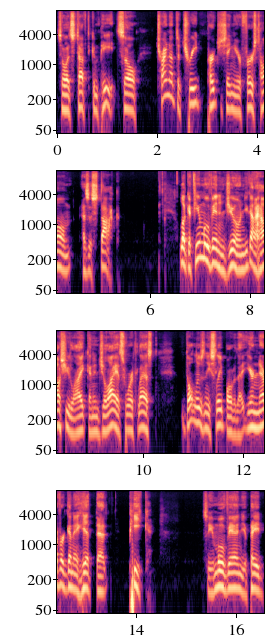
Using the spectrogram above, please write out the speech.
So it's tough to compete. So try not to treat purchasing your first home as a stock. Look, if you move in in June, you got a house you like, and in July it's worth less. Don't lose any sleep over that. You're never going to hit that peak. So you move in, you paid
